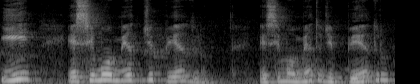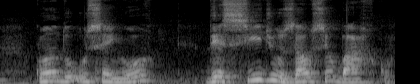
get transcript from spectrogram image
e esse momento de Pedro, esse momento de Pedro, quando o Senhor decide usar o seu barco.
